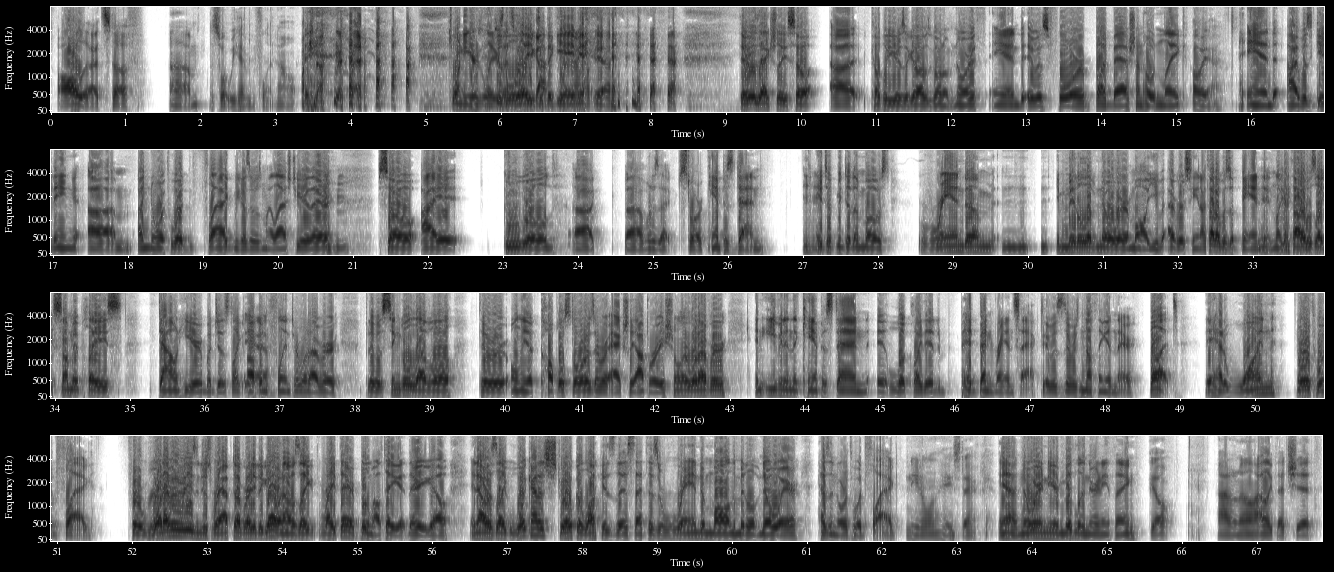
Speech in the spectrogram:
all of that stuff. Um, That's what we have in Flint now. 20 years later, just that's what we late to got the in Flint game. now. Yeah. there was actually so uh, a couple years ago I was going up north and it was for Bud Bash on Houghton Lake Oh, yeah. and I was getting um, a Northwood flag because it was my last year there. Mm-hmm. So I googled uh, uh, what is that store? Campus Den. Mhm. It took me to the most random n- middle of nowhere mall you've ever seen. I thought it was abandoned. like I thought it was like Summit Place down here, but just like up in Flint or whatever. But it was single level. There were only a couple stores that were actually operational or whatever. And even in the campus den, it looked like it had been ransacked. It was there was nothing in there. But they had one Northwood flag for whatever reason, just wrapped up, ready to go. And I was like, right there, boom, I'll take it. There you go. And I was like, what kind of stroke of luck is this that this random mall in the middle of nowhere has a Northwood flag? Needle and haystack. Yeah, nowhere near Midland or anything. Yep. I don't know. I like that shit.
